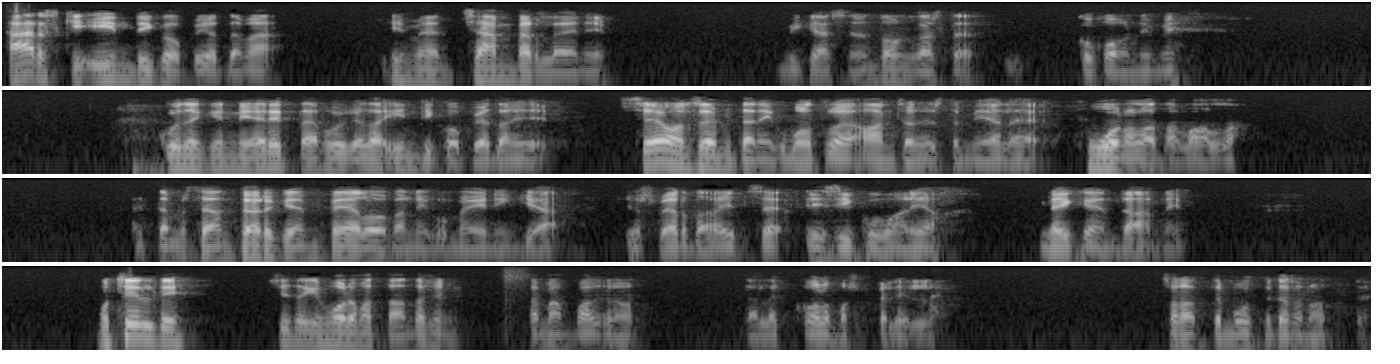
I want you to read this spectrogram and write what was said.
härski indikopio, tämä ihmeen Chamberlaini. Mikä se nyt onkaan sitten koko nimi. Kuitenkin niin erittäin huikeata indikopiota, niin se on se, mitä niinku mulla tulee Unchartedista mieleen huonolla tavalla. Että tämmöstä ihan törkeen B-luokan niinku meininkiä, jos vertaa itse esikuvan ja legendaan, niin... Mut silti, siitäkin huolimatta antaisin tämän palkinnon tälle kolmospelille. Sanotte muut, mitä sanotte.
